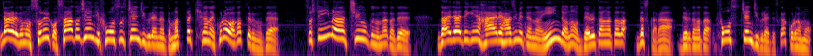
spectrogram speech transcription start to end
だけれども、それ以降、 third change、fourth change ぐらいなって全く効かない。これは分かってるので、そして今、中国の中で、大々的に流行り始めてるのはインドのデルタ型ですから、デルタ型、フォースチェンジぐらいですか？これはもう。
